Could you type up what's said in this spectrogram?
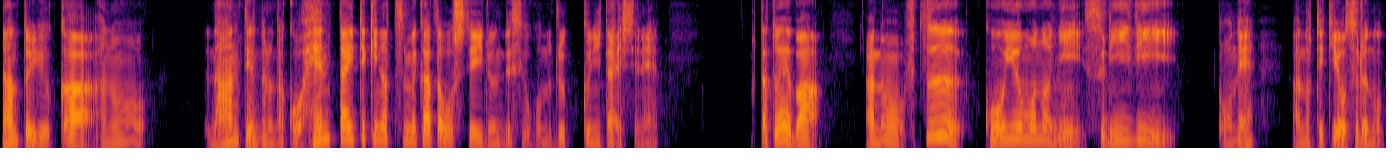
なんというかあのなんて言うんだろうなこう変態的な詰め方をしているんですよこのルックに対してね。例えばあの普通こういうものに 3D をねあの適用するのっ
